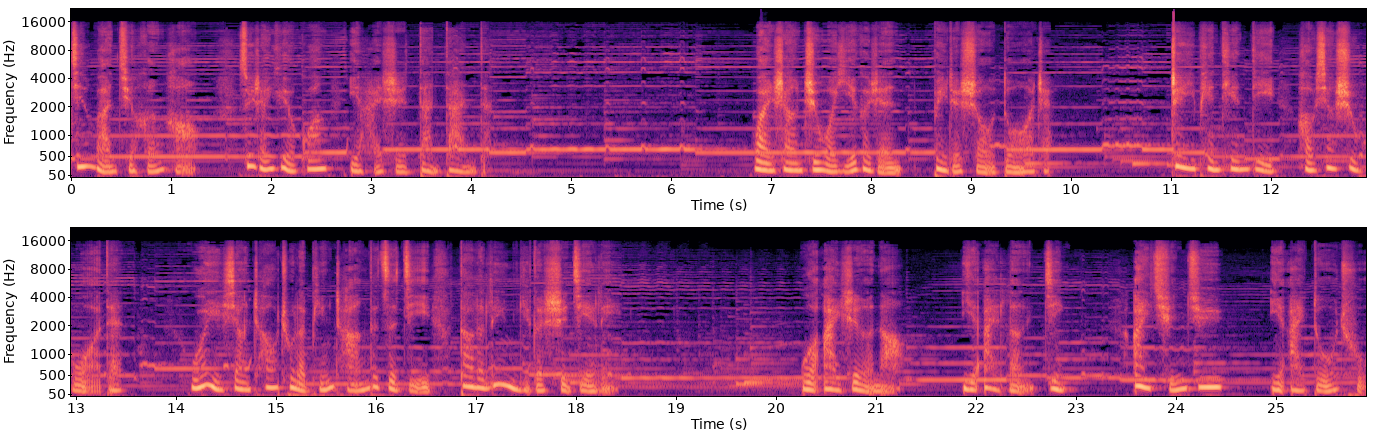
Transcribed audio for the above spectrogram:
今晚却很好，虽然月光也还是淡淡的。晚上只我一个人背着手踱着，这一片天地好像是我的。我也像超出了平常的自己，到了另一个世界里。我爱热闹，也爱冷静；爱群居，也爱独处。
